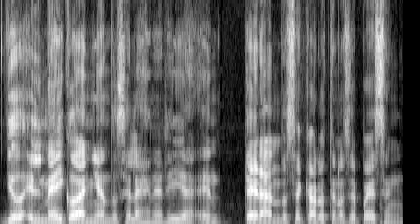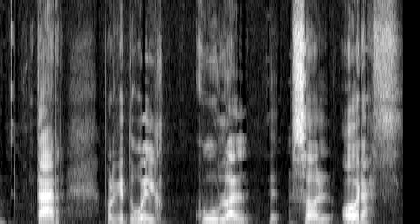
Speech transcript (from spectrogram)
yo, el médico dañándose las energías, enterándose que ahora usted no se puede sentar porque tuvo el culo al sol horas.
